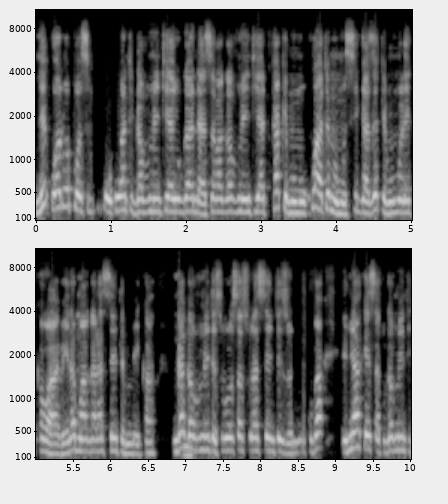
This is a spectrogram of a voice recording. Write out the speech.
ne waliwo posibility okuba nti gavumenti ya uganda yasaba gavumenti ya take mumukwate mumusigaze temumuleka wabeera mwagala sente mumeka nga gavumenti esobola osasula sente zonna? Kuba emyaka esatu gavumenti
